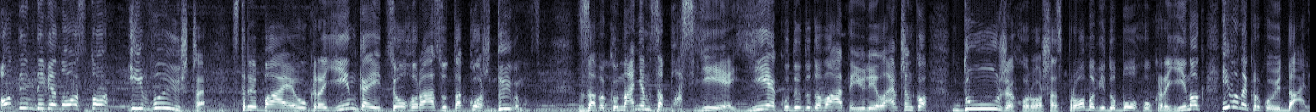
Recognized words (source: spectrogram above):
1,90 і вище стрибає українка, і цього разу також дивимося. За виконанням запас є, є куди додавати Юлії Левченко. Дуже хороша спроба від обох українок, і вони крокують далі.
